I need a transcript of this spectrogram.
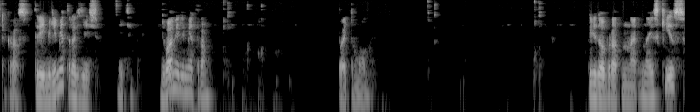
как раз 3 миллиметра, здесь эти 2 миллиметра. Поэтому перейду обратно на, на эскиз.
